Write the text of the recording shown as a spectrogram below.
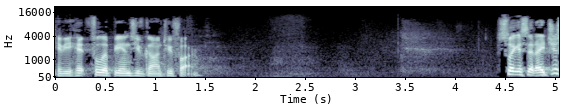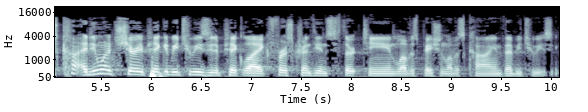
If you hit Philippians, you've gone too far. So, like I said, I just I didn't want to cherry pick. It'd be too easy to pick like 1 Corinthians 13, love is patient, love is kind. That'd be too easy.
